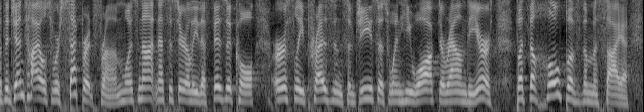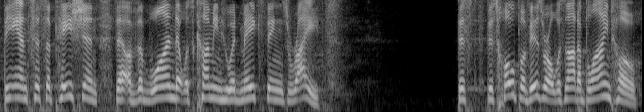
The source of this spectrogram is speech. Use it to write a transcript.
What the Gentiles were separate from was not necessarily the physical, earthly presence of Jesus when he walked around the earth, but the hope of the Messiah, the anticipation of the one that was coming who would make things right. This, this hope of Israel was not a blind hope.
